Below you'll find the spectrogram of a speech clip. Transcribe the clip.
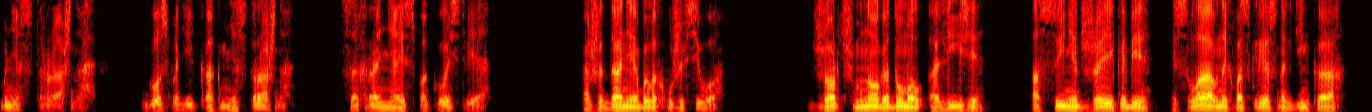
«Мне страшно. Господи, как мне страшно! Сохраняй спокойствие!» Ожидание было хуже всего. Джордж много думал о Лизе, о сыне Джейкобе и славных воскресных деньках.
